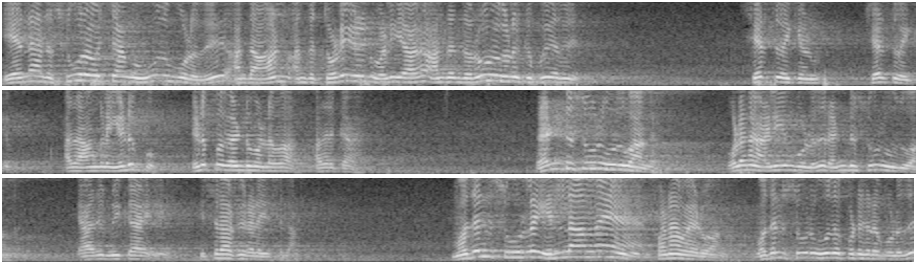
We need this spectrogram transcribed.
ஏன்னா அந்த சூரை வச்சு அங்கே ஊதும் பொழுது அந்த ஆண் அந்த துளைகளின் வழியாக அந்தந்த ரூவுகளுக்கு போய் அது சேர்த்து வைக்கணும். சேர்த்து வைக்கும். அது அவங்கள எழுப்பும். எழுப்ப வேண்டும் அல்லவா? அதற்காக. ரெண்டு சூறு ஊதுவாங்க. உலகம் அழியும் பொழுது ரெண்டு சூறு ஊதுவாங்க. யார்? மீக்கா இஸ்ராஃபீர் அலை இஸ்லாம் முதல் சூரில் எல்லாமே ஃபனாவாயிடுவாங்க. முதல் சூறு ஊதப்படுகிற பொழுது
